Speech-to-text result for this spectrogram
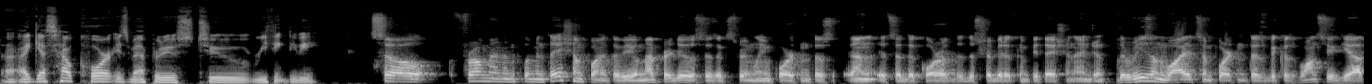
Uh, I guess how core is MapReduce to RethinkDB? So from an implementation point of view, MapReduce is extremely important as, and it's at the core of the distributed computation engine. The reason why it's important is because once you get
